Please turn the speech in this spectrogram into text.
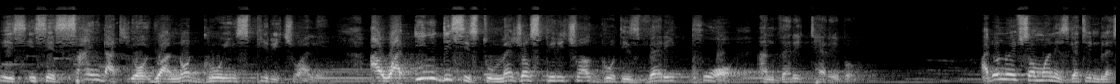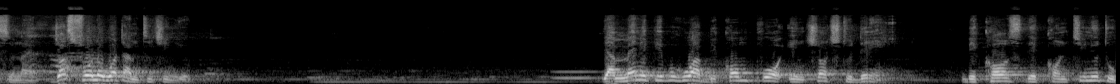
is is a sign that you you are not growing spiritually. Our indices to measure spiritual growth is very poor and very terrible. I don't know if someone is getting blessed tonight. Just follow what i'm teaching you. There are many people who have become poor in church today because they continue to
